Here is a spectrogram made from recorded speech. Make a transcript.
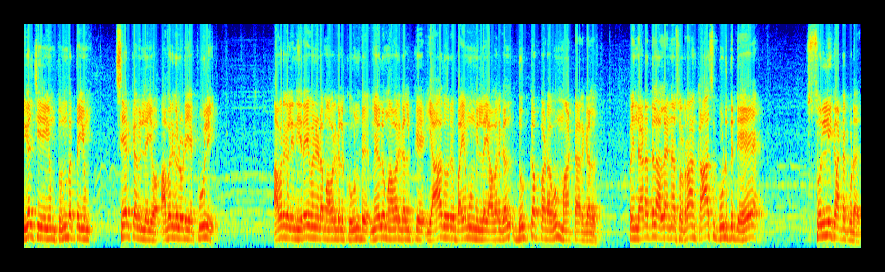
இகழ்ச்சியையும் துன்பத்தையும் சேர்க்கவில்லையோ அவர்களுடைய கூலி அவர்களின் இறைவனிடம் அவர்களுக்கு உண்டு. மேலும் அவர்களுக்கு யாதொரு பயமும் இல்லை. அவர்கள் துக்கப்படவும் மாட்டார்கள். இப்போ இந்த இடத்துல எல்லாம் என்ன சொல்கிறான் காசு கொடுத்துட்டு சொல்லி காட்டக்கூடாது.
